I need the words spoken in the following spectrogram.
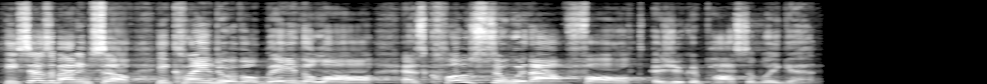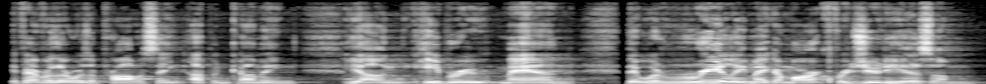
he says about himself, he claimed to have obeyed the law as close to without fault as you could possibly get. If ever there was a promising, up and coming young Hebrew man that would really make a mark for Judaism,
